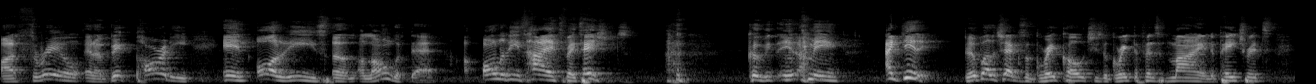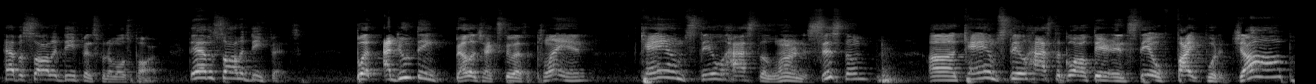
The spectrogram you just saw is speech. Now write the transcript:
a thrill and a big party, and all of these, uh, along with that, all of these high expectations. Because I mean, I get it. Bill Belichick is a great coach. He's a great defensive mind. The Patriots have a solid defense for the most part. They have a solid defense, but I do think Belichick still has a plan. Cam still has to learn the system. Uh, Cam still has to go out there and still fight for the job.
